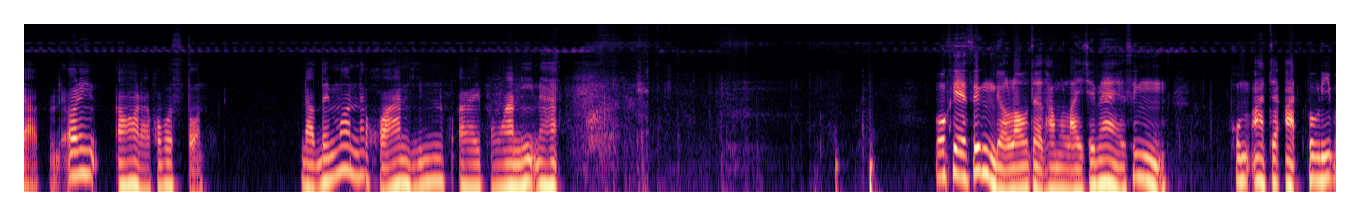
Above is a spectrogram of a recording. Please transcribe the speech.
ดาบเออนี่อ๋อดาบคอเ e อร์สโตนดาบไดมอนด์นะขวานหินอะไรประมาณนี้นะฮะ โอเค ซึ่งเดี๋ยวเราจะทำอะไรใช่ไหมซึ่งผมอาจจะอัดพวกนี้ไป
